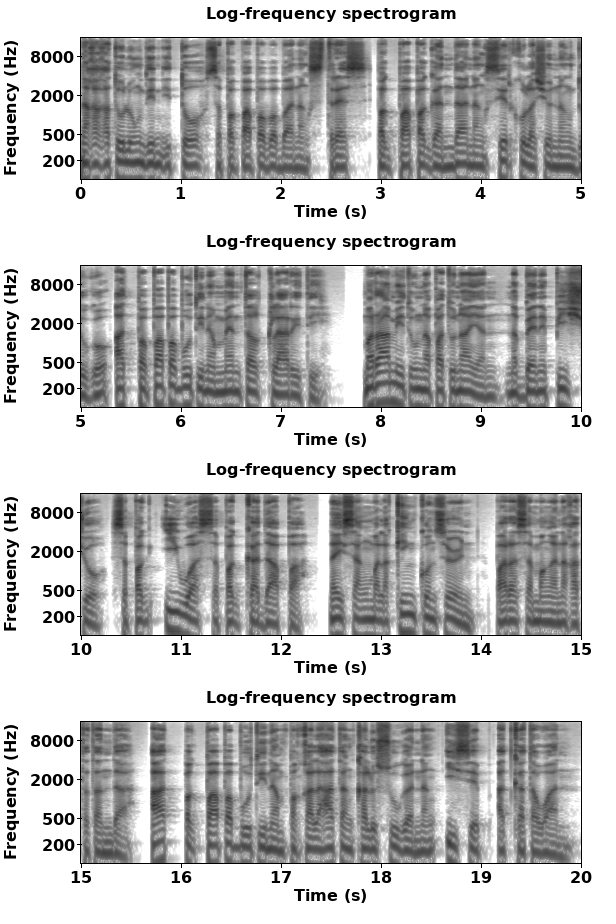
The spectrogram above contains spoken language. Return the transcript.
nakakatulong din ito sa pagpapababa ng stress, pagpapaganda ng sirkulasyon ng dugo at pagpapabuti ng mental clarity. Marami itong napatunayan na benepisyo sa pag-iwas sa pagkadapa na isang malaking concern para sa mga nakatatanda at pagpapabuti ng pangkalahatang kalusugan ng isip at katawan.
